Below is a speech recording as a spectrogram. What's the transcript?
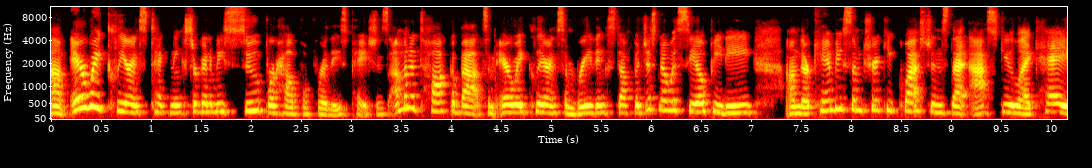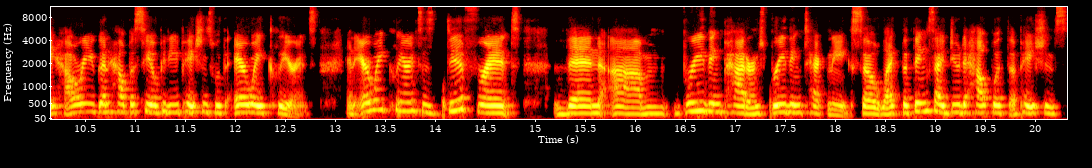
Um, airway clearance techniques are going to be super helpful for these patients. I'm going to talk about some airway clearance, some breathing stuff, but just know with COPD, um, there can be some tricky questions that ask you like, hey, how are you going to help a COPD patients with airway clearance? And airway clearance is different than um, breathing patterns, breathing techniques. So like the things I do to help with a patient's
